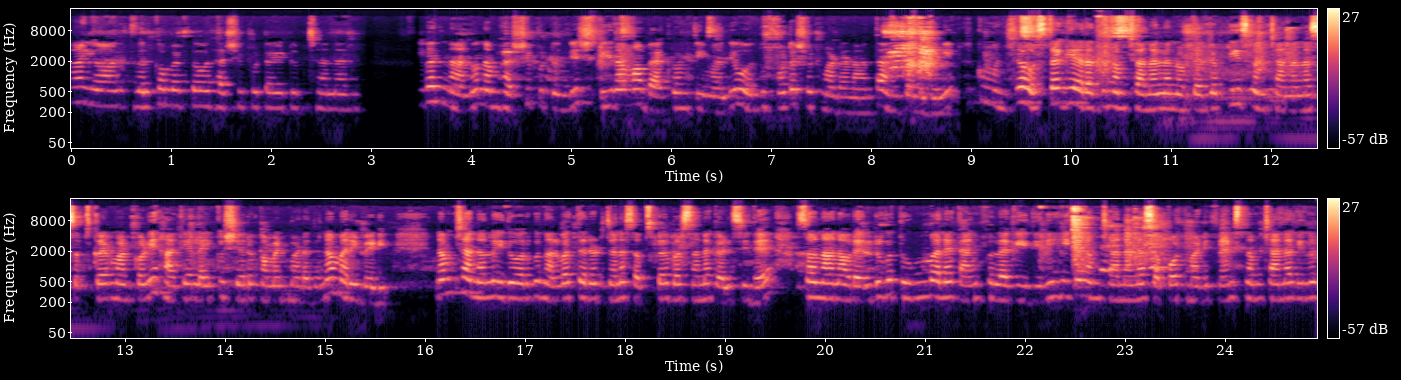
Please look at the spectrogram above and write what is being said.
Hi all welcome back to our Harshi YouTube channel ಇವತ್ತು ನಾನು ನಮ್ಮ ಹರ್ಷಿ ಶ್ರೀರಾಮ ಬ್ಯಾಕ್ಗ್ರೌಂಡ್ ಥೀಮಲ್ಲಿ ಒಂದು ಫೋಟೋ ಶೂಟ್ ಮಾಡೋಣ ಅಂತ ಅಂದ್ಕೊಂಡಿದ್ದೀನಿ ಅದಕ್ಕೂ ಮುಂಚೆ ಹೊಸದಾಗಿ ಯಾರಾದರೂ ನಮ್ಮ ಚಾನಲ್ನ ನೋಡ್ತಾ ಇದ್ರೆ ಪ್ಲೀಸ್ ನಮ್ಮ ಚಾನಲ್ನ ಸಬ್ಸ್ಕ್ರೈಬ್ ಮಾಡ್ಕೊಳ್ಳಿ, ಹಾಗೆ ಲೈಕು ಶೇರು ಕಮೆಂಟ್ ಮಾಡೋದನ್ನು ಮರಿಬೇಡಿ. ನಮ್ಮ ಚಾನಲ್ಲು ಇದುವರೆಗೂ ನಲ್ವತ್ತೆರಡು ಜನ ಸಬ್ಸ್ಕ್ರೈಬರ್ಸನ್ನು ಗಳಿಸಿದೆ. ಸೊ ನಾನು ಅವರೆಲ್ಲರಿಗೂ ತುಂಬಾ ಥ್ಯಾಂಕ್ಫುಲ್ ಆಗಿ ಇದ್ದೀನಿ. ಹೀಗೆ ನಮ್ಮ ಚಾನಲ್ನ ಸಪೋರ್ಟ್ ಮಾಡಿ ಫ್ರೆಂಡ್ಸ್ ನಮ್ಮ ಚಾನಲ್ ಇನ್ನೂ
